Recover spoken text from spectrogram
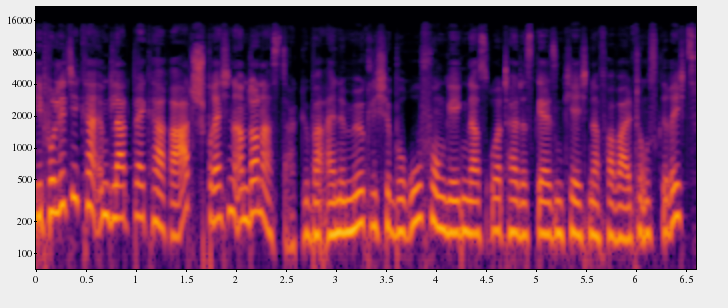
Die Politiker im Gladbecker Rat sprechen am Donnerstag über eine mögliche Berufung gegen das Urteil des Gelsenkirchener Verwaltungsgerichts.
